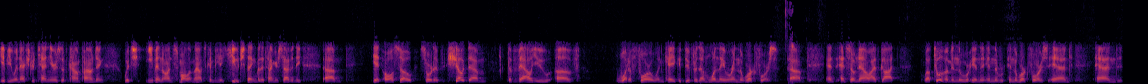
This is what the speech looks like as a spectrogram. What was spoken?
give you an extra 10 years of compounding, which even on small amounts can be a huge thing by the time you're 70. Um, it also sort of showed them the value of what a 401k could do for them when they were in the workforce. Uh, and and so now I've got well two of them in the in the in the in the workforce and and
